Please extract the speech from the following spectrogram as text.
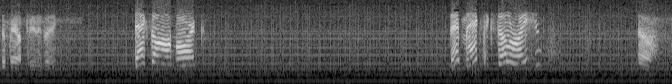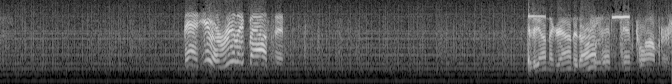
The mount to anything. DAC's on, Mark. That max acceleration? No. Man, you are really bouncing. Is he on the ground at all? That's 10 kilometers.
